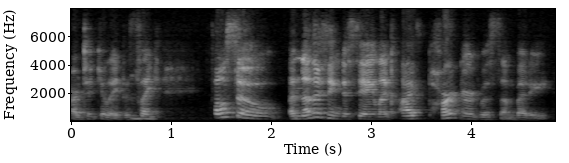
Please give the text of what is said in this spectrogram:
articulate. It's mm-hmm. like, it's also another thing to say, like, I've partnered with somebody,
